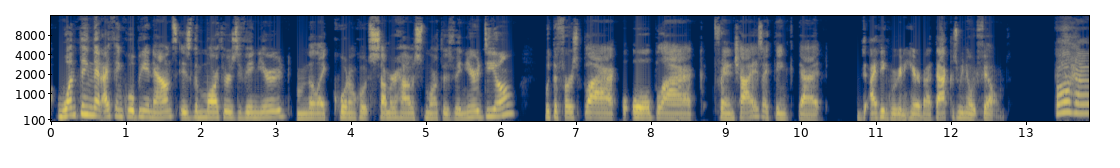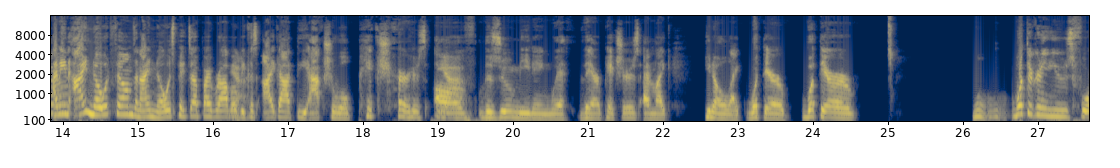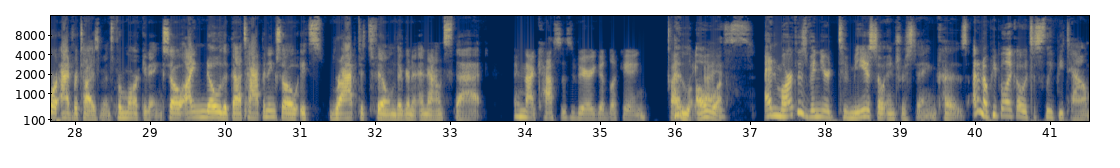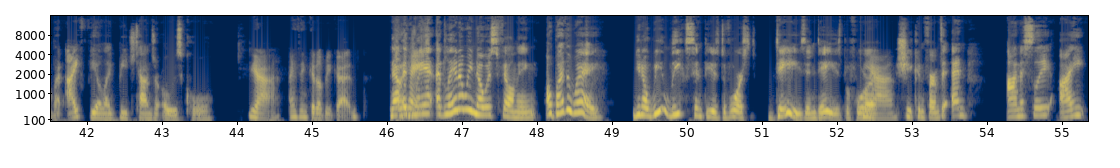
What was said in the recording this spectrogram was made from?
One thing that I think will be announced is the Martha's Vineyard, um, the like quote unquote summer house Martha's Vineyard deal with the first black, all black franchise. I think that, I think we're going to hear about that because we know it filmed. I mean, I know it filmed and I know it's picked up by Bravo Yeah. because I got the actual pictures Yeah. of the Zoom meeting with their pictures and like, you know, like what they're, what they're, what they're going to use for advertisements for marketing. So I know that that's happening. So it's wrapped, it's filmed. They're going to announce that. and that cast is very good looking. By I the way, oh, guys. And Martha's Vineyard to me is so interesting because I don't know, people like, oh, it's a sleepy town, but I feel like beach towns are always cool. Yeah, I think it'll be good. Now, Okay. Atlanta, Atlanta, we know is filming. Oh, by the way, you know, we leaked Cynthia's divorce days and days before Yeah. she confirmed it. And honestly, I,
